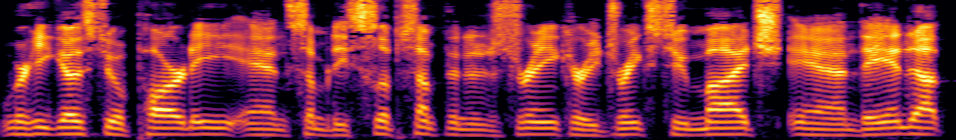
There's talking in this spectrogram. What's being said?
where he goes to a party and somebody slips something in his drink or he drinks too much and they end up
